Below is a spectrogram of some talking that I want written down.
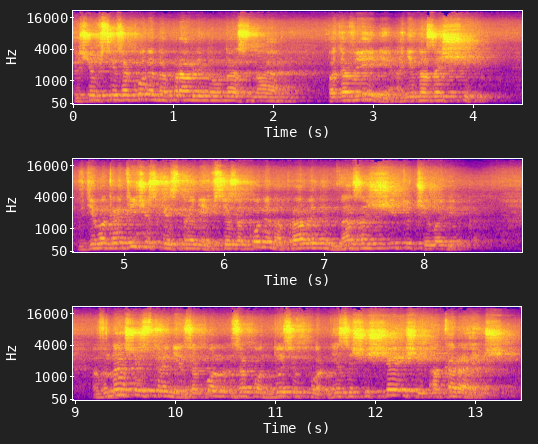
Причем все законы направлены у нас на подавление, а не на защиту. В демократической стране все законы направлены на защиту человека. В нашей стране закон, закон до сих пор не защищающий, а карающий.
